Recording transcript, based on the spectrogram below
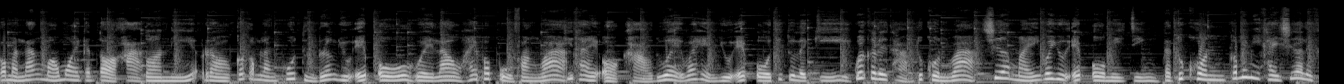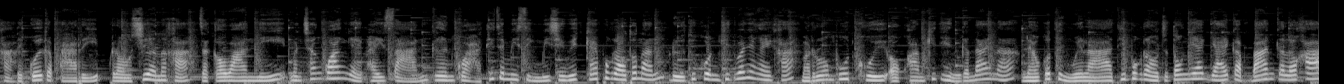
ก็มานั่งเมาส์มอยกันต่อค่ะ ตอนนี้เราก็กำลังพูดถึงเรื่อง UFO กล้วยเล่าให้พ่อปู่ฟังว่าที่ไทยออกข่าวด้วยว่าเห็น UFO ที่ตุรกีกล้วยก็เลยถามทุกคนว่าเชื่อไหมว่า UFO มีจริง แต่ทุกคนก็ไม่มีใครเชื่อเลยค่ะ แต่กล้วยกับอารีฟเราเชื่อนะคะ จักรวาลนนี้มันช่างกว้างใหญ่ไพศาลเกินกว่าที่จะมีสิ่งมีชีวิตแค่พวกเราเท่านั้น หรือทุกคนคิดว่ายังไงคะ มาร่วมพูดคุยออกความคิดเห็นกันได้นะ แล้วก็ถึงเวลาที่พวกเราจะต้องแยกย้ายกลับบ้านกันแล้วค่ะ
